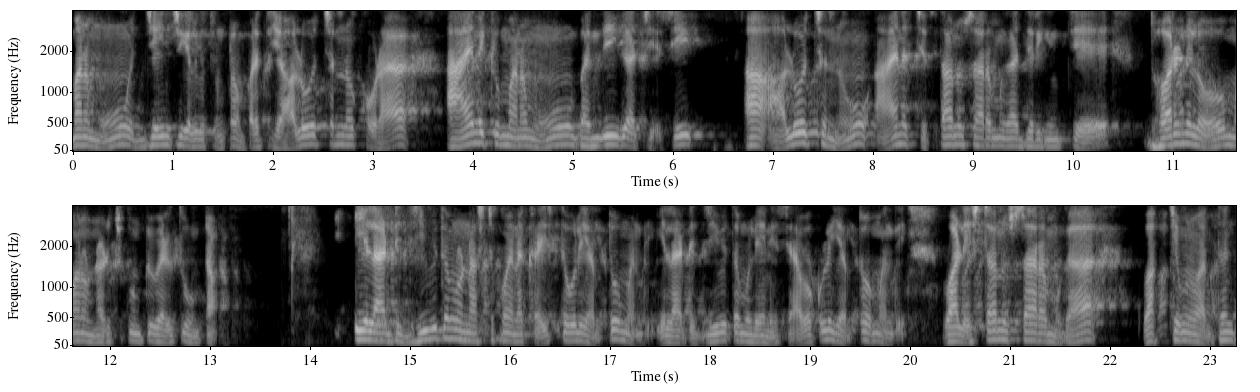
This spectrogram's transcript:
మనము జయించగలుగుతుంటాం. ప్రతి ఆలోచనను కూడా ఆయనకు మనము బందీగా చేసి ఆ ఆలోచనను ఆయన చిత్తానుసారముగా జరిగించే ధోరణిలో మనం నడుచుకుంటూ వెళ్తూ ఉంటాం. ఇలాంటి జీవితంలో నష్టపోయిన క్రైస్తవులు ఎంతోమంది ఇలాంటి జీవితము లేని సేవకులు ఎంతోమంది. వాళ్ళ ఇష్టానుసారముగా వాక్యమును అర్థం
